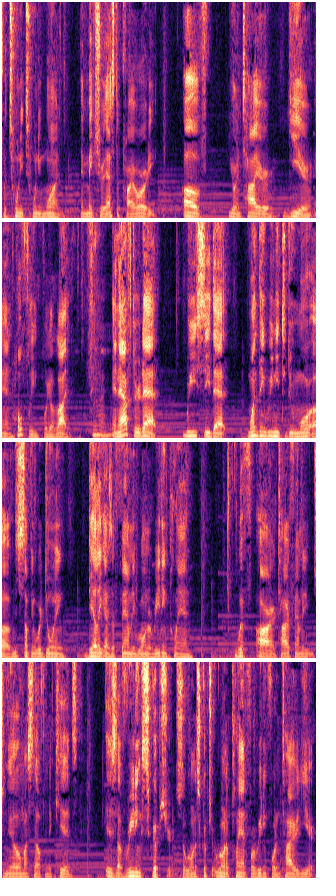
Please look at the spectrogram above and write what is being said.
for 2021 and make sure that's the priority of your entire year and hopefully for your life. And after that, we see that one thing we need to do more of, and this is something we're doing daily as a family, we're on a reading plan with our entire family, Janelle, myself, and the kids, is of reading scripture. So we're on a scripture, we're on a plan for reading for an entire year.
